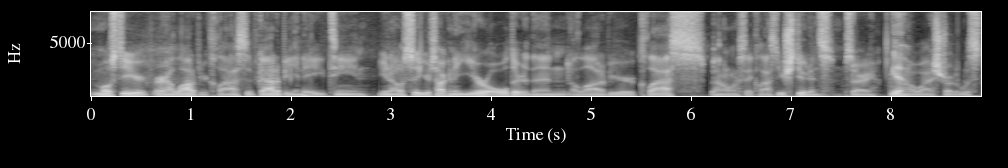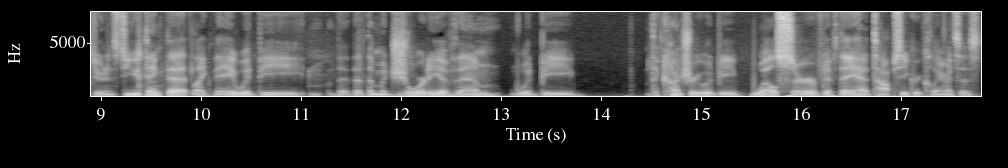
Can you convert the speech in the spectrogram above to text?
most of your or a lot of your class have got to be into eighteen. You know, so you're talking a year older than a lot of your class. I don't want to say class, your students. Sorry, I Yeah. don't know why I struggled with students. Do you think that like they would be that, that the majority of them would be the country would be well served if they had top secret clearances?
